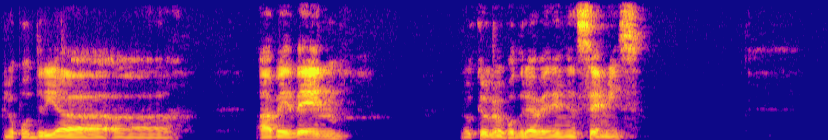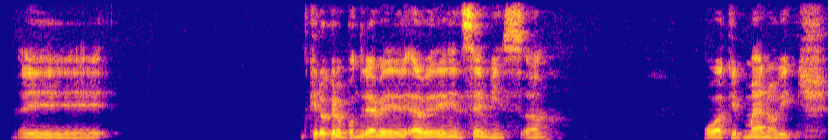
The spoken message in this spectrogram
Lo pondría a. A Beden. Yo creo que lo pondría a Beden en semis eh, creo que lo pondría a Beden en semis. ¿ah? O a Kepmanovic.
